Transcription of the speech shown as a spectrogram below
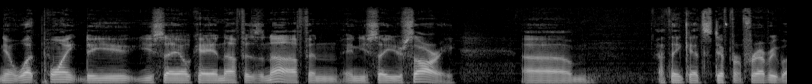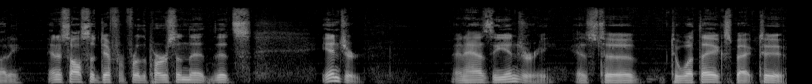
You know, what point do you, you say, okay, enough is enough, and, and you say you're sorry? Um, I think that's different for everybody. And it's also different for the person that, that's injured and has the injury as to, to what they expect, too.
